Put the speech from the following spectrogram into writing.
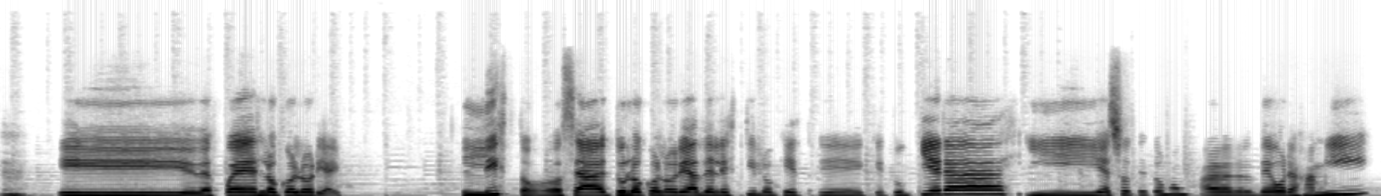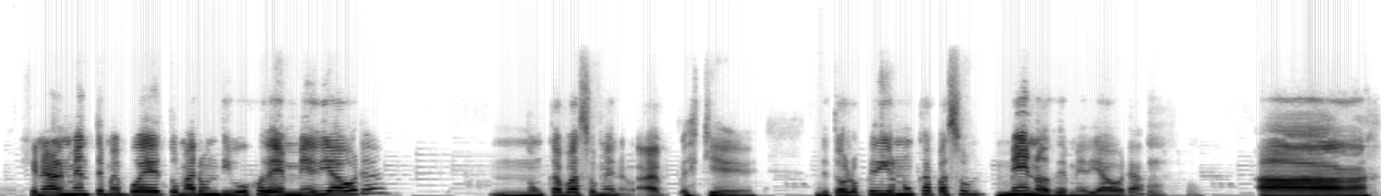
Mm. Y después lo coloreáis. Listo, o sea, tú lo coloreas del estilo que, eh, que tú quieras y eso te toma un par de horas. A mí generalmente me puede tomar un dibujo de media hora, nunca paso menos, ah, es que de todos los pedidos nunca paso menos de media hora, a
